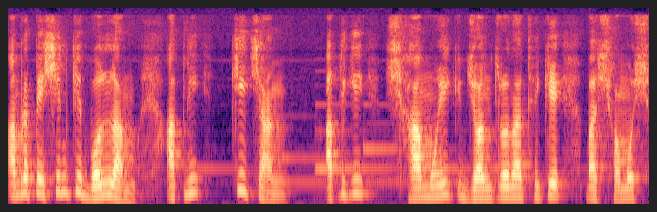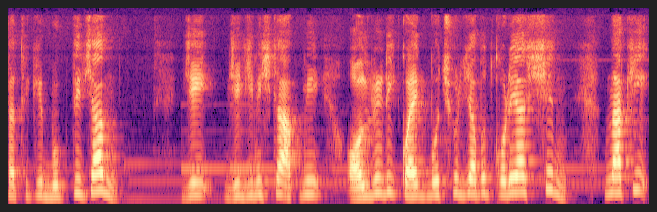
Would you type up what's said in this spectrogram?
আমরা পেশেন্টকে বললাম, আপনি কি চান? আপনি কি সাময়িক যন্ত্রণা থেকে বা সমস্যা থেকে মুক্তি চান? যে যে জিনিসটা আপনি অলরেডি কয়েক বছর যাবৎ করে আসছেন, নাকি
